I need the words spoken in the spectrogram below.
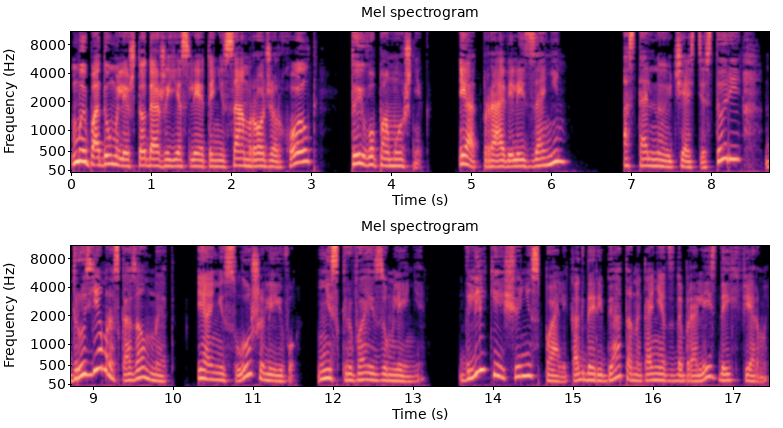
Мы подумали, что даже если это не сам Роджер Хойлд, то его помощник, и отправились за ним. Остальную часть истории друзьям рассказал Нед, и они слушали его, не скрывая изумления. Глики еще не спали, когда ребята наконец добрались до их фермы.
